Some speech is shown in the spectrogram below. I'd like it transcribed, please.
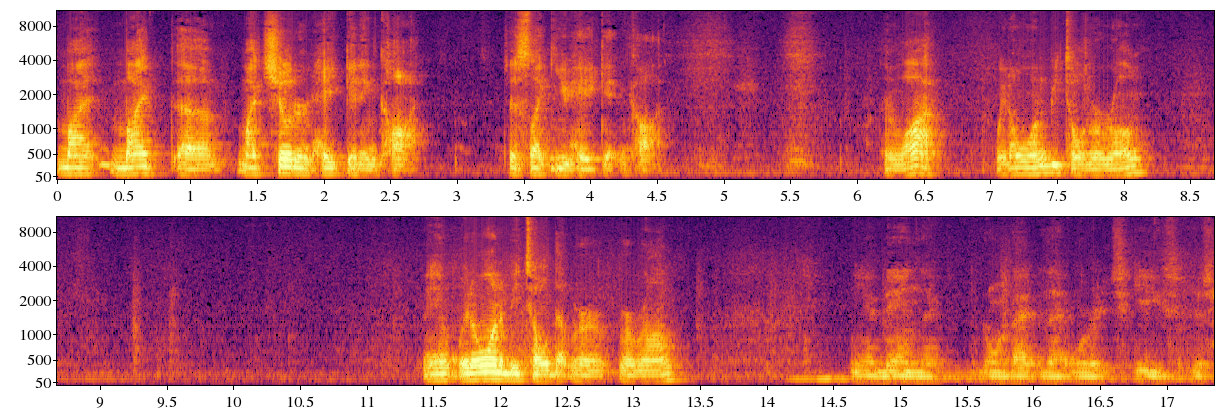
my my uh, my children hate getting caught, just like you hate getting caught. And why? We don't want to be told we're wrong. We don't, we don't want to be told that we're, we're wrong. You know, being the, going back to that word excuse, it just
